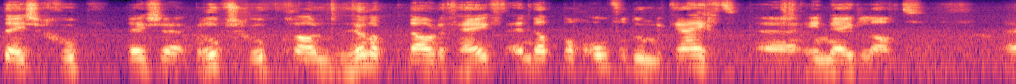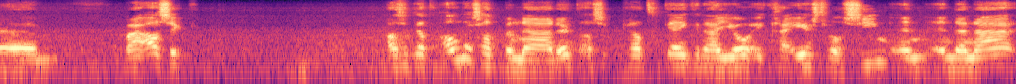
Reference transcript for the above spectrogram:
deze groep, deze beroepsgroep, gewoon hulp nodig heeft en dat nog onvoldoende krijgt uh, in Nederland. Um, maar als ik, als ik dat anders had benaderd, als ik had gekeken naar, joh, ik ga eerst wel zien en, en daarna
